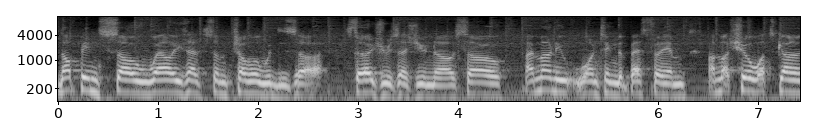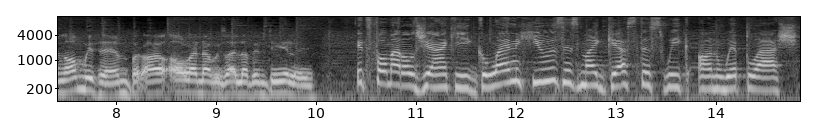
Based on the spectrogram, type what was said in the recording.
not been so well. He's had some trouble with his uh, surgeries, as you know. So I'm only wanting the best for him. I'm not sure what's going on with him, but I, all I know is I love him dearly. It's Full Metal Jackie. Glenn Hughes is my guest this week on Whiplash.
